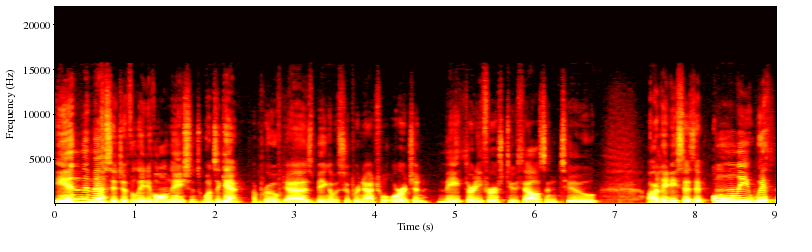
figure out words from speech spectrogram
In the message of the Lady of All Nations, once again, approved as being of a supernatural origin, May 31st, 2002, Our Lady says that only with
